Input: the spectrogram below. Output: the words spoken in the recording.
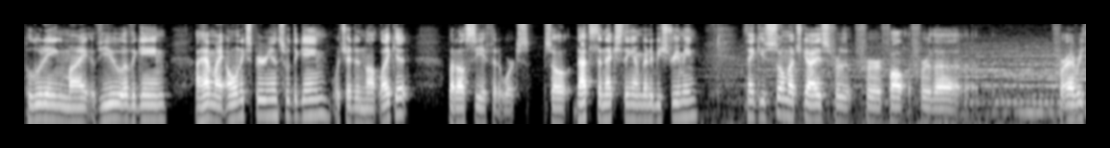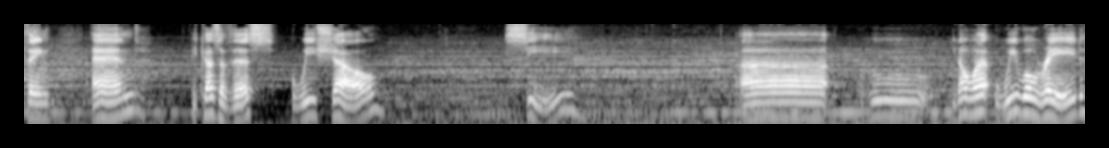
polluting my view of the game. I have my own experience with the game, which I did not like it, but I'll see if it works. So that's the next thing I'm going to be streaming thank you so much, guys, for for for the for everything, and because of this, we shall see uh, who. You know what? We will raid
